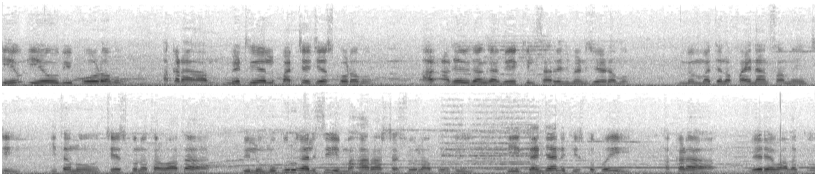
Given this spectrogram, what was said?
ఏ ఏఓబి పోవడము అక్కడ మెటీరియల్ పర్చేజ్ చేసుకోవడము అదేవిధంగా వెహికల్స్ అరేంజ్మెంట్ చేయడము మధ్యలో ఫైనాన్స్ సంబంధించి ఇతను చేసుకున్న తర్వాత వీళ్ళు ముగ్గురు కలిసి మహారాష్ట్ర షోలాపూర్కి ఈ గంజాన్ని తీసుకుపోయి అక్కడ వేరే వాళ్ళకు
